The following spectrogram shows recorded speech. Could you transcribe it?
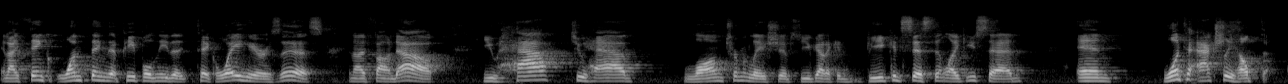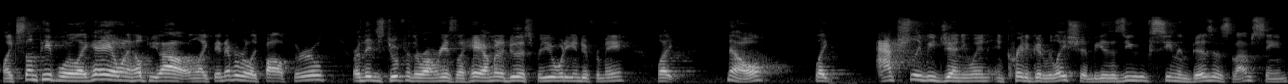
And I think one thing that people need to take away here is this, and I found out you have to have long term relationships. You got to be consistent, like you said, and want to actually help them. Like some people are like, hey, I want to help you out. And like they never really follow through or they just do it for the wrong reasons. Like, hey, I'm going to do this for you. What are you going to do for me? Like, no, like actually be genuine and create a good relationship because as you've seen in business and I've seen,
